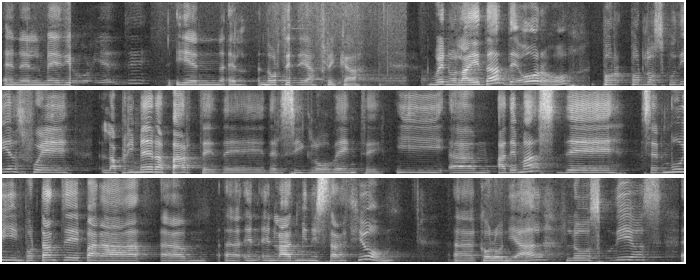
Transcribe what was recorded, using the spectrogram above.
en el Medio Oriente y en el norte de África. Bueno, la edad de oro por, los judíos fue la primera parte del siglo XX y además de ser muy importante para, uh, en, la administración uh, colonial, los judíos uh,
